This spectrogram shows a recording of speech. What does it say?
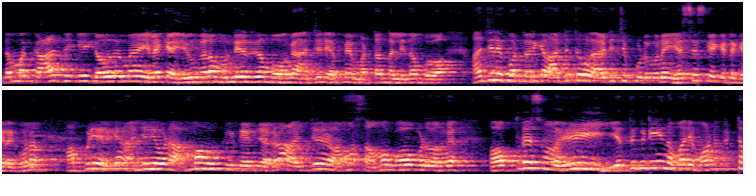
நம்ம கார்த்திகை கௌதம இலக்கிய இவங்க எல்லாம் முன்னேறி தான் போவாங்க. அஞ்சலி எப்பவுமே மட்டம் தள்ளி தான் போவா. அஞ்சலியை பொறுத்த வரைக்கும் அடுத்தவங்களை அடிச்சு புடுங்கணும். எஸ்எஸ்கே கிட்ட இருக்கிற குணம் அப்படியே இருக்கு. அஞ்சலியோட அம்மாவுக்கு தெரிஞ்சாலும் அஞ்சலி அம்மா செம்ம கோவப்படுவாங்க. அப்படியே சும்மா ஏய் எதுக்கிட்டே இந்த மாதிரி மனக்கட்ட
